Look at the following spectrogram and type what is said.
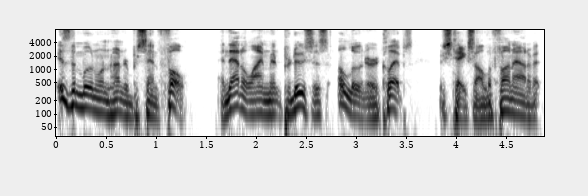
is the moon 100% full. And that alignment produces a lunar eclipse, which takes all the fun out of it.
